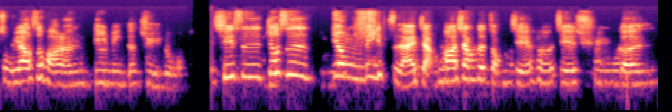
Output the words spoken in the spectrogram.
主要是华人移民的聚落。其实就是用例子来讲的话，像这种结合街区跟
